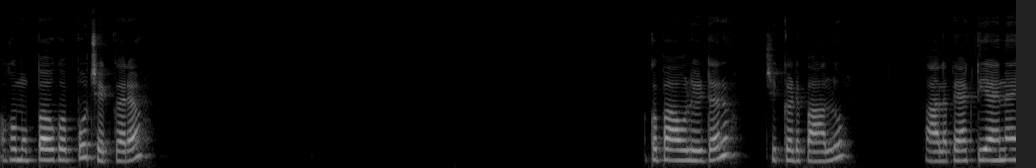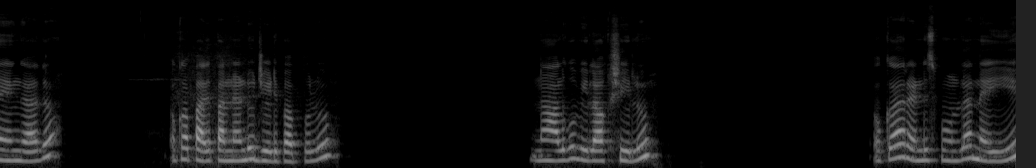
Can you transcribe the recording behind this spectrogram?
ఒక ముప్పావు కప్పు చక్కెర ఒక పావు లీటర్ చిక్కటి పాలు పాల ప్యాకెట్ అయినా ఏం కాదు ఒక పది పన్నెండు జీడిపప్పులు నాలుగు విలాక్షీలు ఒక రెండు స్పూన్ల నెయ్యి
